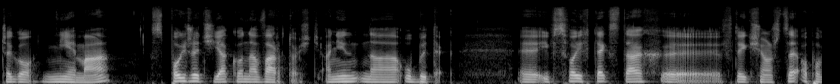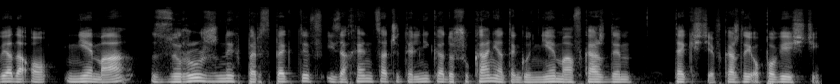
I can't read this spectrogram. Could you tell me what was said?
czego nie ma, spojrzeć jako na wartość, a nie na ubytek. E, I w swoich tekstach w tej książce opowiada o nie ma z różnych perspektyw i zachęca czytelnika do szukania tego nie ma w każdym tekście, w każdej opowieści.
